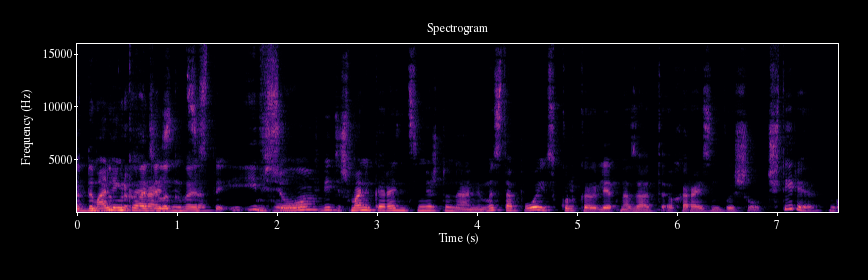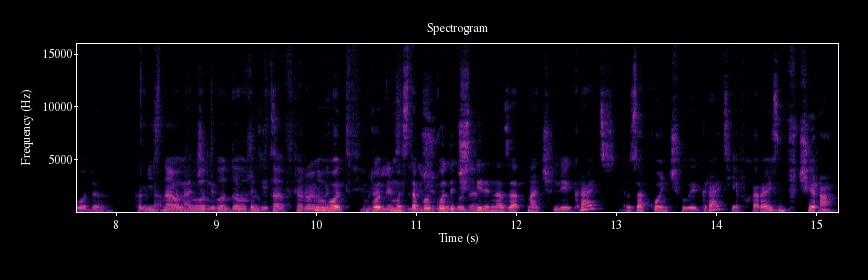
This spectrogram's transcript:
что-нибудь, д- д- маленькая разница. квесты. И, все. Вот. Видишь, маленькая разница между нами. Мы с тобой сколько лет назад Horizon вышел? Четыре года? Когда Не знаю, мы начали вот-вот его должен второй Ну вот, вот мы с тобой года. четыре назад начали играть, закончила играть я в Horizon вчера.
